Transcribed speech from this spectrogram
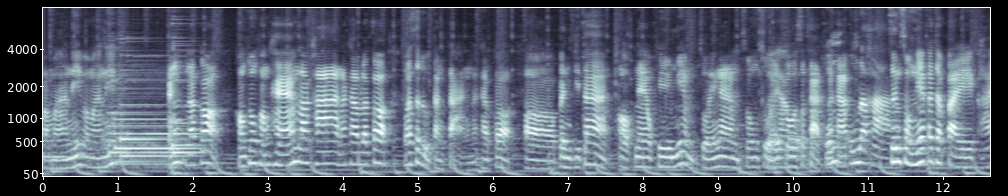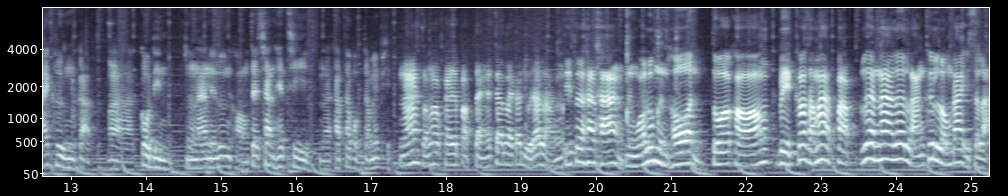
ประมาณนี้ประมาณนี้ แล้วก็ ของทงของแถมราคานะครับแล้วก็วัสดุต่างๆนะครับก็เอ่อเป็นกีตาร์ออกแนวพรีเมียม สวยงาม ทรงสวยโกสตัดคุ้มนะครับ คุ้มราคา ซึ่งทรงเนี้ยก็จะไปคล้ายคลึงกับ Godin นะในรุ่นของ Session HT นะครับถ้าผมจำไม่ผิดนะสำหรับใครจะปรับแต่ง adjust อะไรก็อยู่ด้านหลัง selector 5ทาง1 volume 1โทน ตัวของบิดก็สามารถปรับเลื่อนหน้าเลื่อนหลังขึ้นลงได้อิสระ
